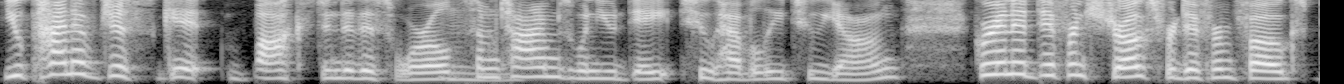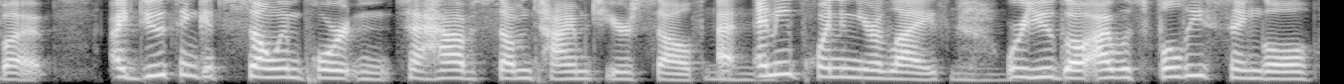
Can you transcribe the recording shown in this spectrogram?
You kind of just get boxed into this world Mhm. sometimes when you date too heavily too young. Granted, different strokes for different folks, but I do think it's so important to have some time to yourself at Mhm. any point in your life Mhm. where you go, I was fully single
